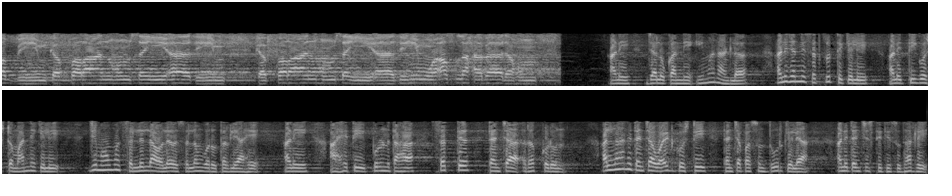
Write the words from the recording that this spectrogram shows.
ربهم كفر عنهم سيئاتهم كفر عنهم سيئاتهم وأصلح بالهم आणि ज्या लोकांनी इमान आणलं आणि ज्यांनी सत्कृत्य केली आणि ती गोष्ट मान्य केली जी मोहम्मद सल्लल्लाहु अलैहि वसल्लम वर उतरली आहे आणि आहे ती पूर्णतः सत्य त्यांच्या रबकडून. अल्लाने त्यांच्या वाईट गोष्टी त्यांच्यापासून दूर केल्या आणि त्यांची स्थिती सुधारली.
